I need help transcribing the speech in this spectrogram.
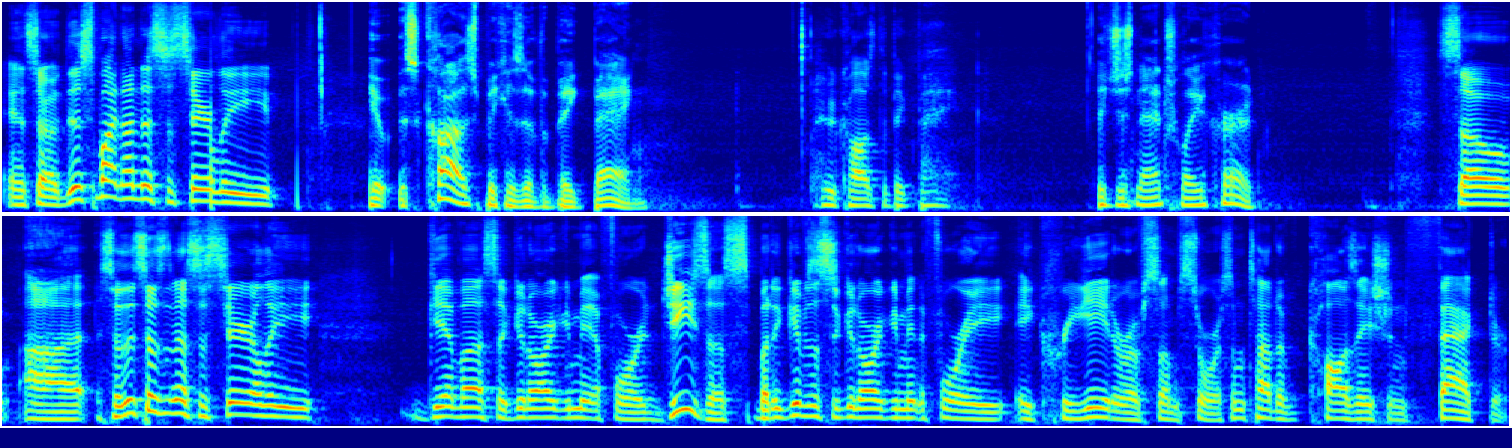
And so this might not necessarily it was caused because of a Big Bang. who caused the Big Bang. It just naturally occurred. So uh, so this doesn't necessarily give us a good argument for Jesus, but it gives us a good argument for a, a creator of some sort, some type of causation factor.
